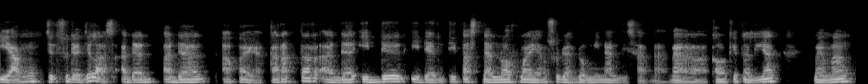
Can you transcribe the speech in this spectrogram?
Yang sudah jelas ada ada apa ya karakter ada ide identitas dan norma yang sudah dominan di sana. Nah kalau kita lihat memang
